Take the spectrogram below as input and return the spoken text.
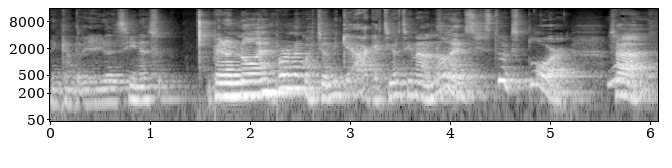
Me encantaría ir al cine so- Pero no es por una cuestión de que, ah, que estoy destinado. No, es just to explore. O sea,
